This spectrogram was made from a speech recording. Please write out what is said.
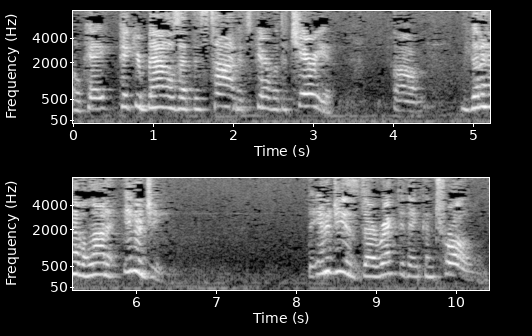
Okay? Pick your battles at this time. It's paired with a chariot. Um, you're going to have a lot of energy. The energy is directed and controlled.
